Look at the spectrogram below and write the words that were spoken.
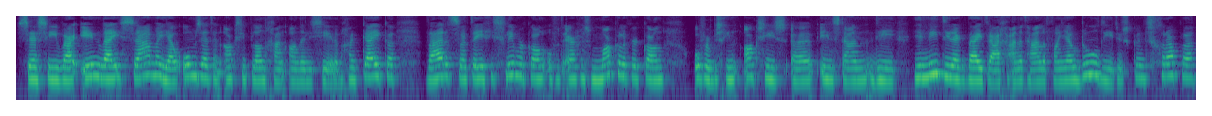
sessie waarin wij samen jouw omzet- en actieplan gaan analyseren. We gaan kijken waar het strategisch slimmer kan, of het ergens makkelijker kan, of er misschien acties uh, in staan die je niet direct bijdragen aan het halen van jouw doel, die je dus kunt schrappen.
